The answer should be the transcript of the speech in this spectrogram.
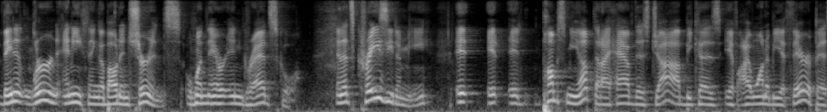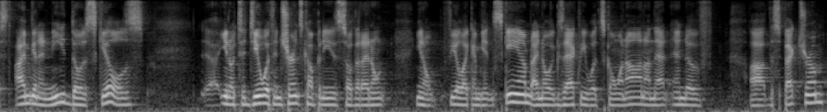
they didn't learn anything about insurance when they were in grad school. And that's crazy to me. It it it pumps me up that I have this job because if I want to be a therapist, I'm going to need those skills uh, you know to deal with insurance companies so that I don't, you know, feel like I'm getting scammed. I know exactly what's going on on that end of uh, the spectrum.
